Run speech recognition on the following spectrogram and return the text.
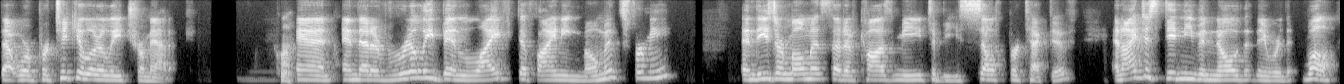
that were particularly traumatic. Huh. And and that have really been life-defining moments for me. And these are moments that have caused me to be self-protective and I just didn't even know that they were, th- well,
